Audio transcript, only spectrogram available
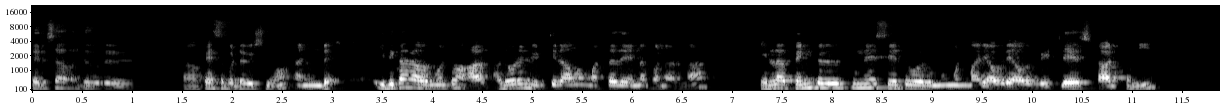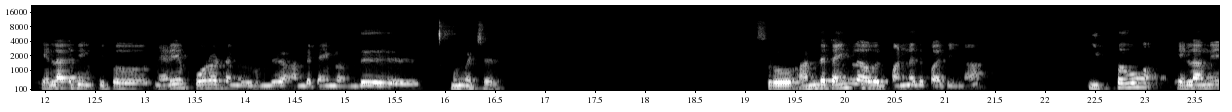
பெருசா வந்து ஒரு பேசப்பட்ட விஷயம். அண்ட் இதுக்காக அவர் மட்டும் அதோட நிறுத்திடாம மற்றது என்ன பண்ணாருன்னா எல்லா பெண்களுக்குமே சேர்த்து ஒரு மூமெண்ட் மாதிரி அவரே அவர் வீட்லயே ஸ்டார்ட் பண்ணி எல்லாத்தையும் இப்போ நிறைய போராட்டங்கள் வந்து அந்த டைம்ல வந்து முன் வச்சாரு ஸோ அந்த டைம்ல அவர் பண்ணது பாத்தீங்கன்னா இப்பவும் எல்லாமே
